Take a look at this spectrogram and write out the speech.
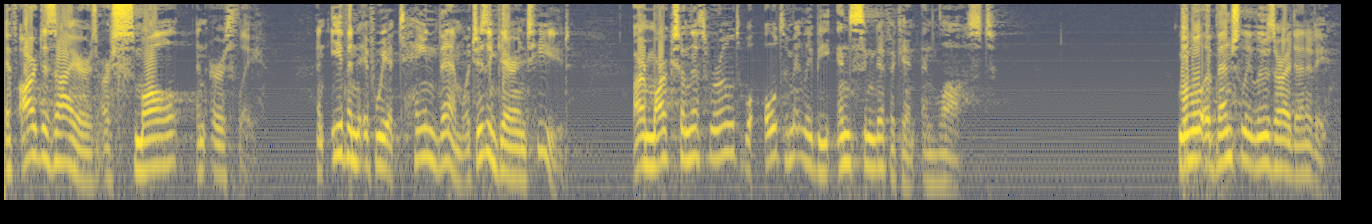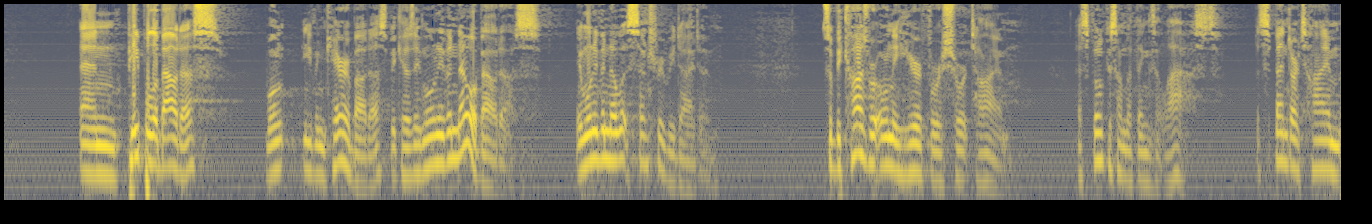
If our desires are small and earthly, and even if we attain them, which isn't guaranteed, our marks on this world will ultimately be insignificant and lost. We will eventually lose our identity. And people about us won't even care about us because they won't even know about us. They won't even know what century we died in. So, because we're only here for a short time, let's focus on the things that last. Let's spend our time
